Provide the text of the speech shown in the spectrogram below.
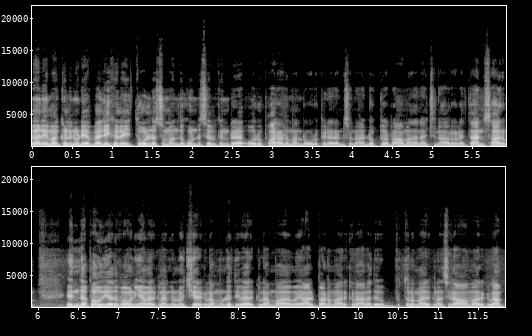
ஏழை மக்களினுடைய வழிகளை தோளில் சுமந்து கொண்டு செல்கின்ற ஒரு பாராளுமன்ற உறுப்பினர் என்று சொன்னால் டாக்டர் ராமநாதன் அர்ச்சுனா அவர்களை தான் சாரும். எந்த பகுதி அது வவுனியாவாக இருக்கலாம் கிளிநொச்சியாக இருக்கலாம் முள்ளத்தீவாக இருக்கலாம் யாழ்ப்பாணமாக இருக்கலாம் அல்லது புத்தளமாக இருக்கலாம் சிலாவமாக இருக்கலாம்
